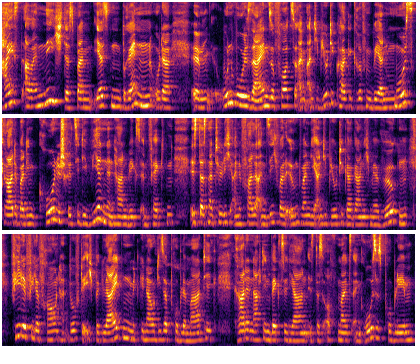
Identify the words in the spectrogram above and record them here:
Heißt aber nicht, dass beim ersten Brennen oder ähm, Unwohlsein sofort zu einem Antibiotika gegriffen werden muss. Gerade bei den chronisch rezidivierenden Harnwegsinfekten ist das natürlich eine Falle an sich, weil irgendwann die Antibiotika gar nicht mehr wirken. Viele, viele Frauen durfte ich begleiten mit genau dieser Problematik. Gerade nach den Wechseljahren ist das oftmals ein großes Problem,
